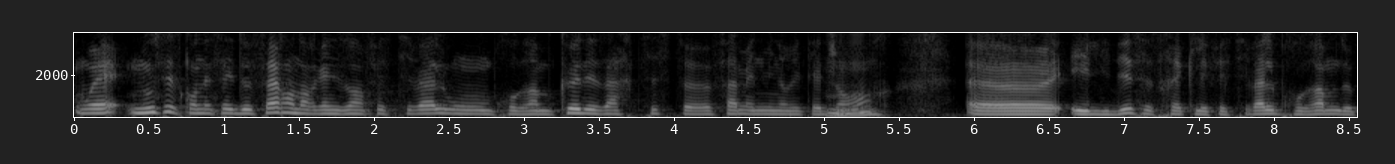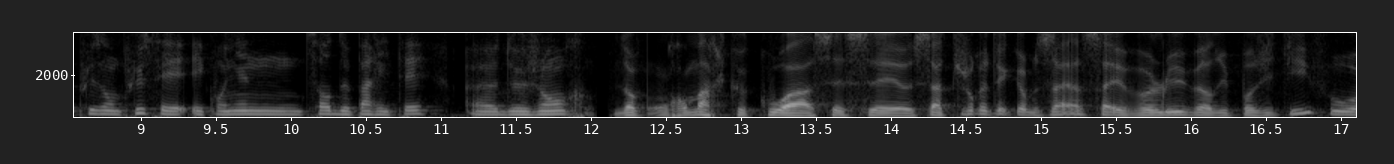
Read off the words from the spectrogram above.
Ouais, nous, c'est ce qu'on essaye de faire en organisant un festival où on programme que des artistes euh, femmes et de minorité de genre. Mhm. Euh, et l'idée, ce serait que les festivals programment de plus en plus et, et qu'on y ait une sorte de parité euh, de genre. Donc on remarque quoi? C'est, Ça a toujours été comme ça? Ça évolue vers du positif Ou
